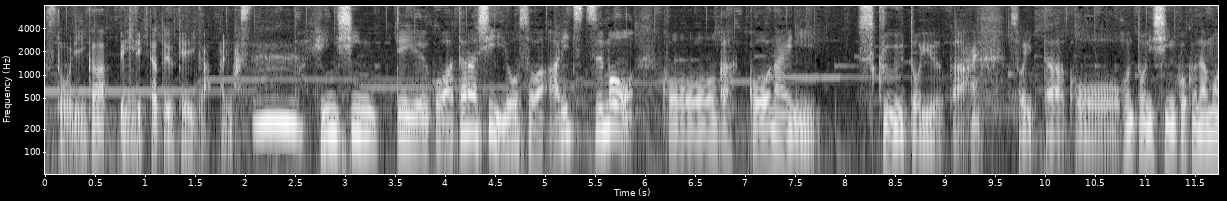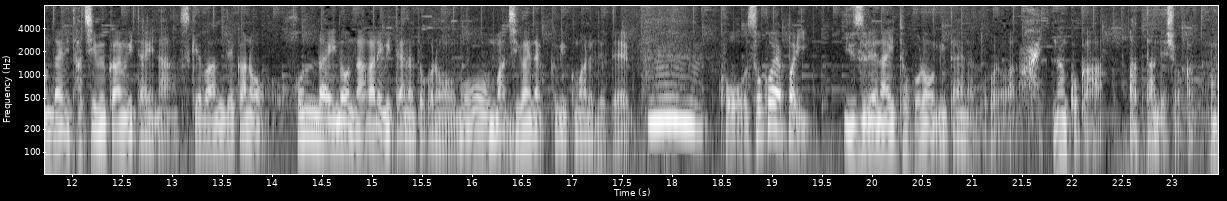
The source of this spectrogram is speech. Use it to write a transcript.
ストーリーができてきたという経緯があります。うん。変身っていうこう新しい要素はありつつもこう学校内に救うというか、はい。そういったこう本当に深刻な問題に立ち向かうみたいなスケバンデカの本来の流れみたいなところももう間違いなく組み込まれててうん。こうそこはやっぱり譲れないところみたいなところははい。何個かあったんでしょうか？うん、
